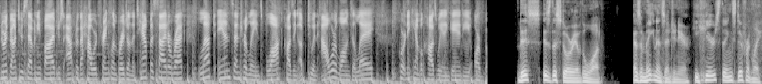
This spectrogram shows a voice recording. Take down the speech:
Northbound 275, just after the Howard Franklin Bridge on the Tampa side, a wreck. Left and center lanes blocked, causing up to an hour long delay. Courtney Campbell Causeway and Gandy are. This is the story of the one. As a maintenance engineer, he hears things differently.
